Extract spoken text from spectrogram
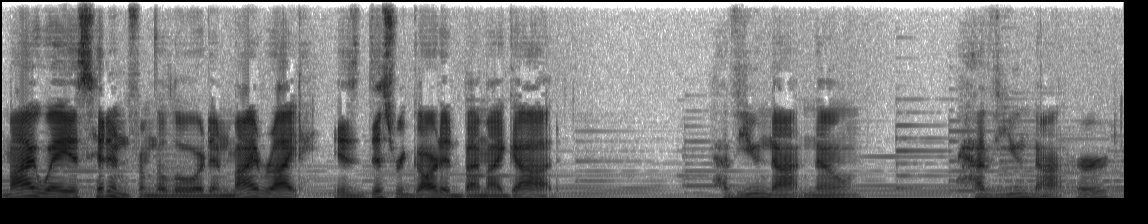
My way is hidden from the Lord, and my right is disregarded by my God. Have you not known? Have you not heard?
